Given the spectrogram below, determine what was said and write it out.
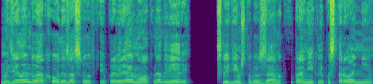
Мы делаем два обхода за сутки, проверяем окна, двери, следим, чтобы в замок не проникли посторонние.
